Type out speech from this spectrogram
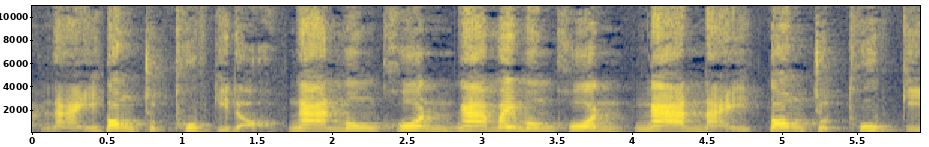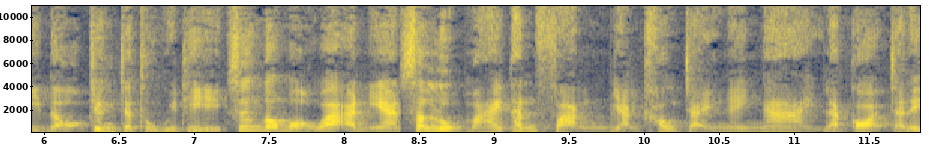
บไหนต้องจุดธูปกี่ดอก งานมงคล งานไม่มงคล งานไหนต้องจุดธูปกี่ดอก จึงจะถูกวิธี ซึ่งต้องบอกว่าอันเนี้ยสรุปมาให้ท่านฟังอย่างเข้าใจง่าย ๆ แล้วก็จะได้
